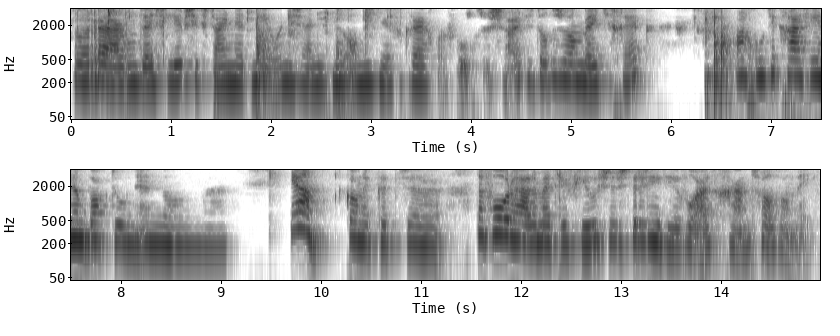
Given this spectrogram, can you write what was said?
Wel raar, want deze lipsticks zijn net nieuw. En die zijn dus nu al niet meer verkrijgbaar volgens de site. Dus dat is wel een beetje gek. Maar goed, ik ga ze in een bak doen. En dan uh, ja, kan ik het naar voren halen met reviews. Dus er is niet heel veel uitgegaan. Het valt wel mee.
